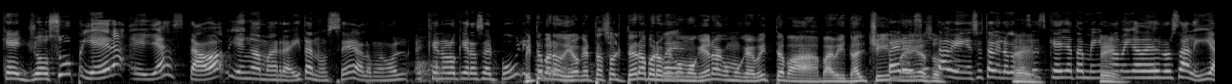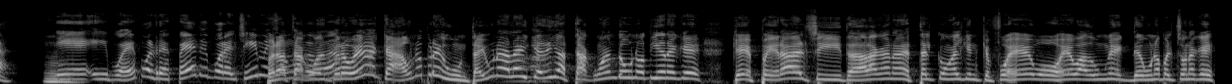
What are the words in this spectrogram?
que yo supiera, ella estaba bien amarradita, no sé, a lo mejor es que no lo quiere hacer público. Viste, pero dijo que está soltera, pero que Pues- como quiera, como que, viste, para evitar chisme Pero y eso, eso. está bien, eso está bien. Lo que pasa es que ella también es amiga de Rosalía. Y, y pues, por respeto y por el chisme. Pero son hasta cuándo, pero ven acá, una pregunta, hay una ley que diga hasta cuándo uno tiene que, que esperar si te da la gana de estar con alguien que fue Evo o Eva de un ex, de una persona que,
